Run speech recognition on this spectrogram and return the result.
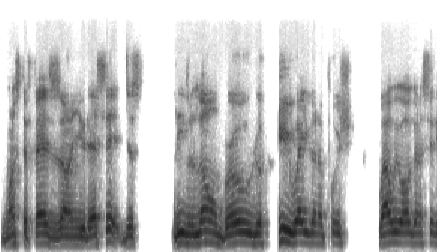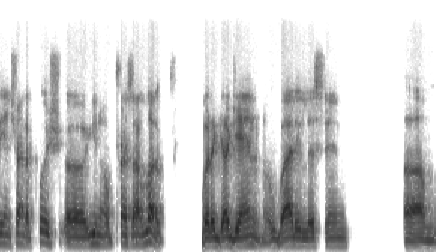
Once the feds is on you, that's it. Just leave it alone, bro. Why you gonna push? Why are we all gonna sit here and try to push? Uh, you know, press our luck. But again, nobody listened. Um,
